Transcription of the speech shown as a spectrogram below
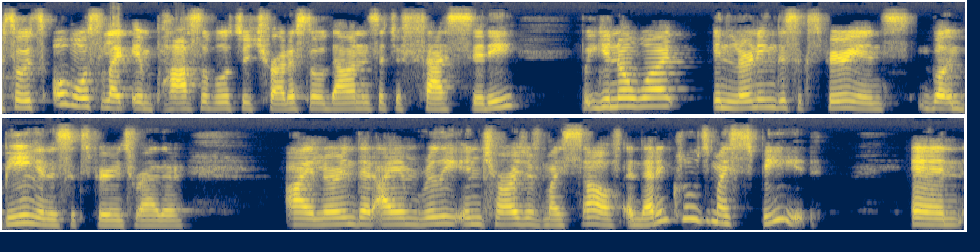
So it's almost like impossible to try to slow down in such a fast city. But you know what? In learning this experience, well, in being in this experience rather, I learned that I am really in charge of myself, and that includes my speed. And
